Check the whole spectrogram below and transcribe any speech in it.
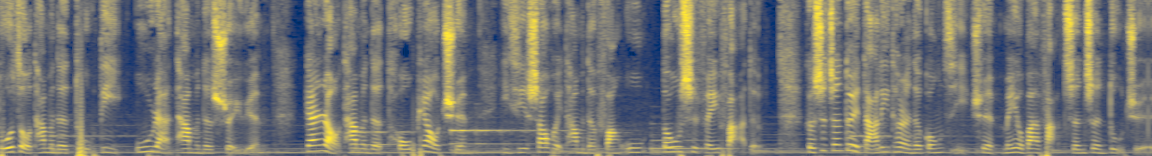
夺走他们的土地，污染他们的水源，干扰他们的投票权，以及烧毁他们的房屋，都是非法的。可是，针对达利特人的攻击却没有办法真正杜绝。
